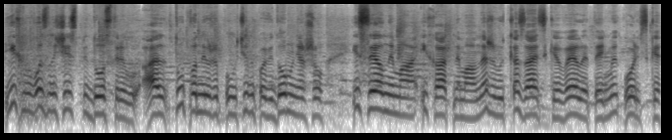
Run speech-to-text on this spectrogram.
Їх вивозили ще з під острілу, а тут вони вже отримали повідомлення, що і сел нема, і хат нема. Вони живуть Казацьке, Велетень, Микольське.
